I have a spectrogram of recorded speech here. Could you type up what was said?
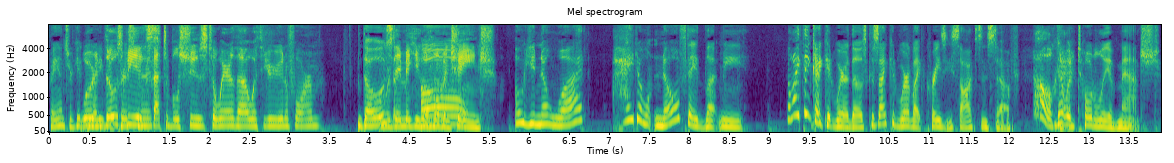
fans are getting ready Would for those Christmas. be acceptable shoes to wear though with your uniform? Or Those would they make you go home and Oh, change? Oh, you know what? I don't know if they'd let me. No, I think I could wear those because I could wear like crazy socks and stuff. Oh, okay. That would totally have matched.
